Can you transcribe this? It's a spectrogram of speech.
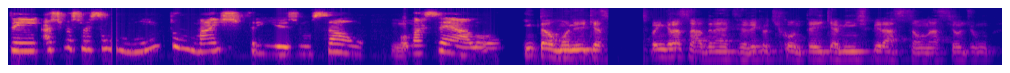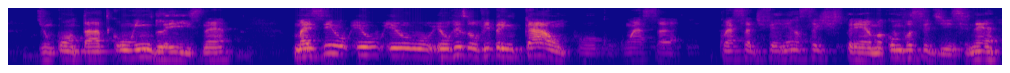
tem. As pessoas são muito mais frias, não são, Ô Marcelo? Então, Monique, foi engraçado, né? Você vê que eu te contei que a minha inspiração nasceu de um, de um contato com o inglês, né? Mas eu, eu, eu, eu resolvi brincar um pouco com essa, com essa diferença extrema, como você disse, né?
